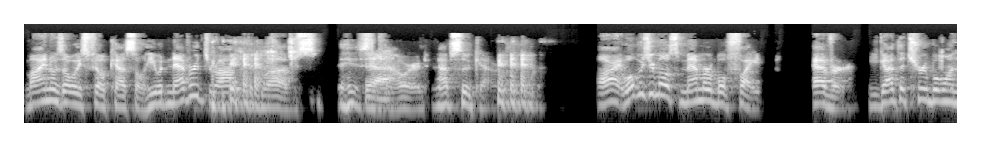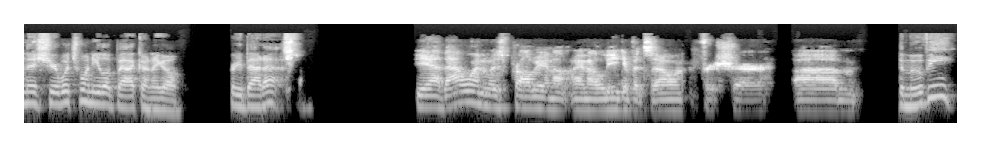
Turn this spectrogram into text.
Mine was always Phil Kessel. He would never drop the gloves. He's yeah. a coward, absolute coward. All right, what was your most memorable fight ever? You got the Trouba one this year. Which one do you look back on and go, pretty badass? Yeah, that one was probably in a, in a league of its own for sure. Um, the movie?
